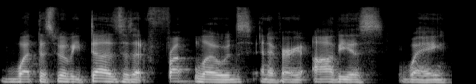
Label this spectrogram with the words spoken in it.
what this movie does is it front loads in a very obvious way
